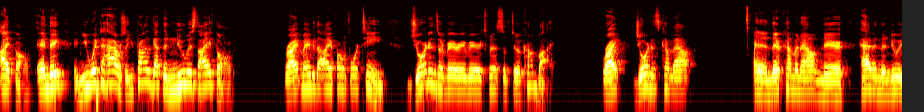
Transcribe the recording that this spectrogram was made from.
iPhone. And they and you went to Howard, so you probably got the newest iPhone, right? Maybe the iPhone 14. Jordans are very, very expensive to come by, right? Jordans come out and they're coming out and they're having the new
